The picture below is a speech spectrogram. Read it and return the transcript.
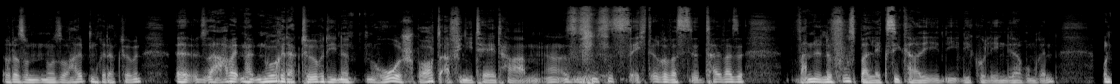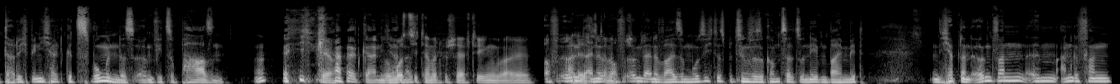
oder so nur so halben Redakteur bin, äh, da arbeiten halt nur Redakteure, die eine, eine hohe Sportaffinität haben. Ja? Also das ist echt irre, was teilweise wandelnde Fußballlexika, die, die, die Kollegen, die da rumrennen. Und dadurch bin ich halt gezwungen, das irgendwie zu parsen. Ich kann ja. halt gar nicht. Du musst dich damit beschäftigen, weil auf irgendeine, auf irgendeine Weise muss ich das, beziehungsweise kommt es halt so nebenbei mit. Und ich habe dann irgendwann ähm, angefangen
